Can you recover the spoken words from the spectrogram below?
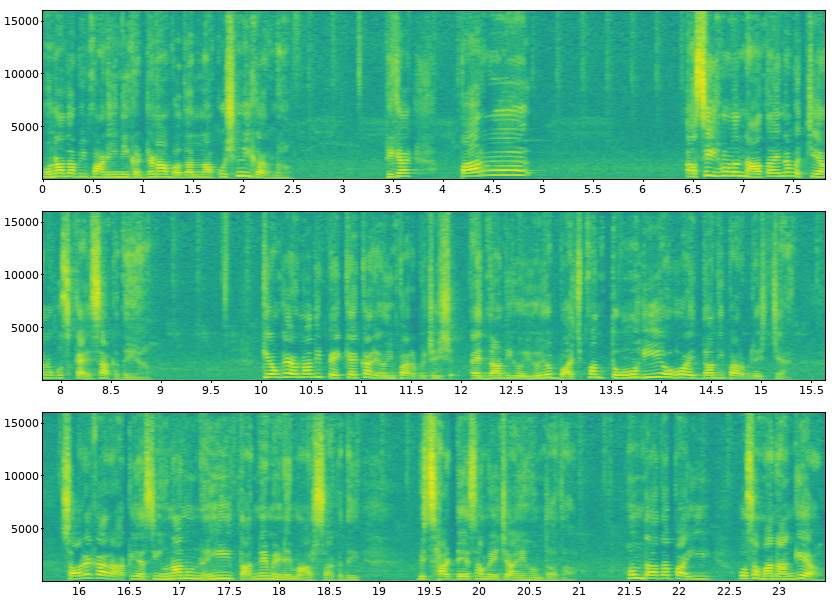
ਉਹਨਾਂ ਦਾ ਵੀ ਪਾਣੀ ਨਹੀਂ ਕੱਢਣਾ, ਬਦਲਣਾ ਕੁਝ ਨਹੀਂ ਕਰਨਾ। ਠੀਕ ਹੈ? ਪਰ ਅਸੀਂ ਹੁਣ ਨਾ ਤਾਂ ਇਹਨਾਂ ਬੱਚਿਆਂ ਨੂੰ ਕੁਝ ਕਹਿ ਸਕਦੇ ਹਾਂ। ਕਿਉਂਕਿ ਉਹਨਾਂ ਦੀ ਪੇਕੇ ਘਰਿਓਂ ਹੀ ਪਰਵਰਿਸ਼ ਇਦਾਂ ਦੀ ਹੋਈ ਹੋਈ, ਉਹ ਬਚਪਨ ਤੋਂ ਹੀ ਉਹ ਇਦਾਂ ਦੀ ਪਰਵਰਿਸ਼ 'ਚ ਹੈ। ਸਹੁਰੇ ਘਰ ਆ ਕੇ ਅਸੀਂ ਉਹਨਾਂ ਨੂੰ ਨਹੀਂ ਤਾਨੇ ਮੇਣੇ ਮਾਰ ਸਕਦੇ ਵੀ ਸਾਡੇ ਸਮੇਂ 'ਚ ਆਏ ਹੁੰਦਾ ਤਾਂ। ਹੁੰਦਾ ਤਾਂ ਭਾਈ, ਉਹ ਸਮਾਂ ਲੰਘ ਗਿਆ।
